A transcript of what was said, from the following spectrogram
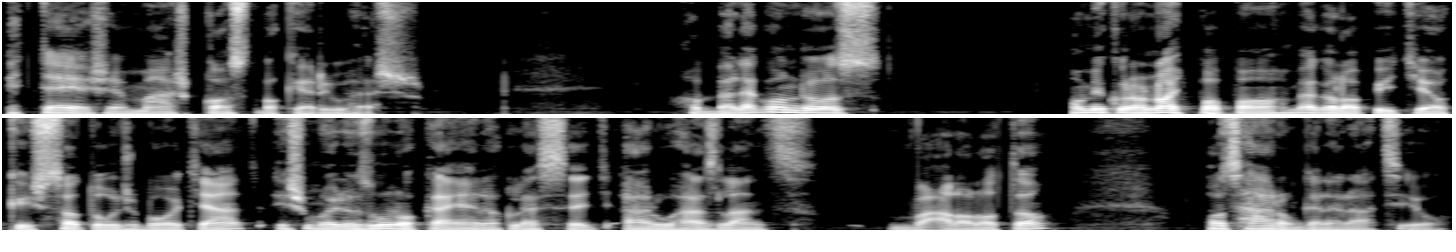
egy teljesen más kasztba kerülhess. Ha belegondolsz, amikor a nagypapa megalapítja a kis szatócsboltját, és majd az unokájának lesz egy áruházlánc vállalata, az három generáció.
